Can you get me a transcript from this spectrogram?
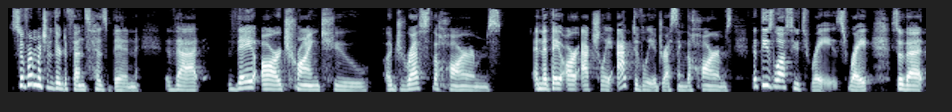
So far, much of their defense has been that they are trying to address the harms and that they are actually actively addressing the harms that these lawsuits raise, right? So that,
